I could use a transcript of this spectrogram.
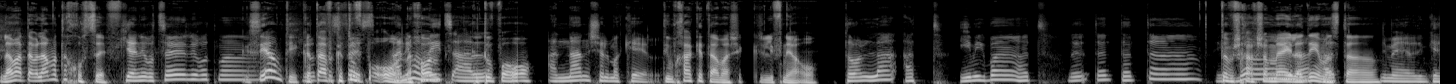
למה אתה למה אתה חוסף? כי אני רוצה לראות מה... סיימתי לא כתב. כתוב פה או אני נכון? ממליץ על כתוב פה או ענן של מקל. תמחק את מה שלפני האו. תולעת עם מגבעת. טוב יש לך עכשיו עם 100 ילדים. אז אתה עם הילדים, כן.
